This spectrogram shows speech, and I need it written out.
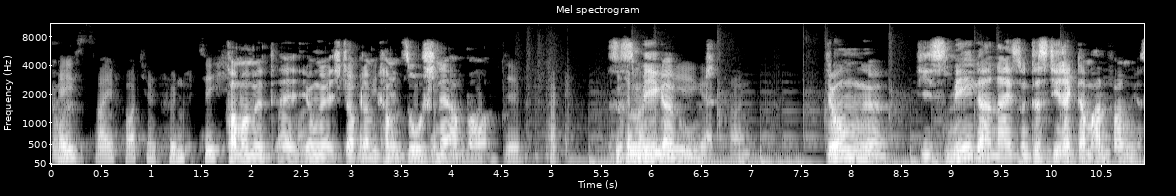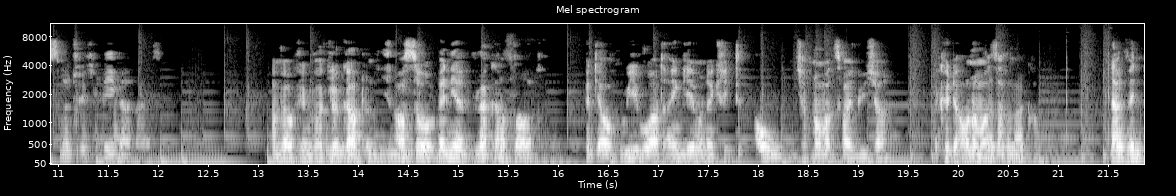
Junge. Haste 2, Fortune 50. Komm mal mit, ey. Junge. Ich glaube, damit kann man so schnell 5, abbauen. Das ist mega mega gut. krank. Junge, die ist mega nice und das direkt am Anfang ist natürlich mega nice. Haben wir auf jeden Fall Glück gehabt und ich, ach so, wenn ihr Blöcke abbaut, könnt ihr auch Reward eingeben und dann kriegt ihr, oh, ich habe nochmal zwei Bücher, da könnt ihr auch nochmal Sachen bekommen. Na, wenn,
